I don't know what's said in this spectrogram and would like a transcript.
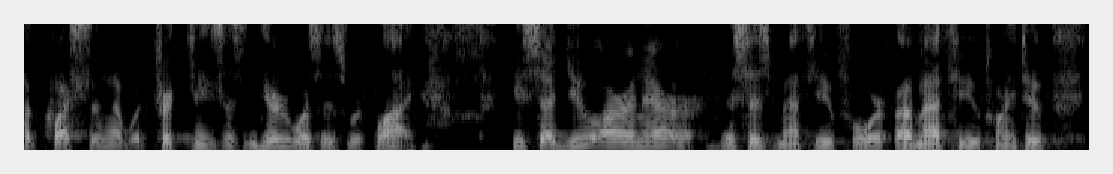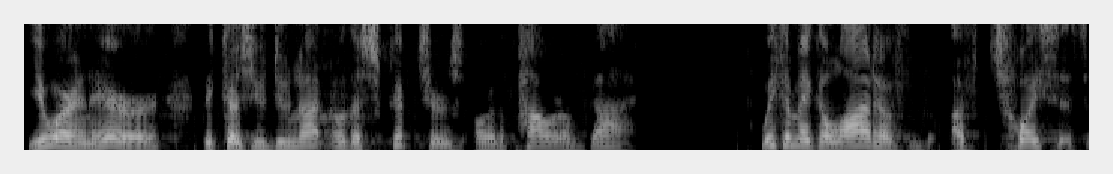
a question that would trick Jesus. And here was his reply. He said, "You are in error." This is Matthew four, uh, Matthew twenty-two. You are in error because you do not know the Scriptures or the power of God. We can make a lot of, of choices,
